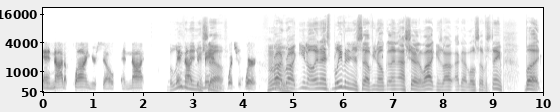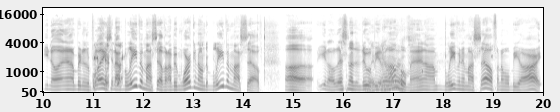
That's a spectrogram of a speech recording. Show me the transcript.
and not applying yourself and not and Believing not in yourself. what you're worth. Right, Hmm. right. You know, and that's believing in yourself. You know, and I share it a lot because I, I got low self esteem. But you know, and I've been in a place and I believe in myself, and I've been working on to believe in myself. Uh, you know, that's nothing to do with Believe being your humble, worth. man. I'm believing in myself, and I'm gonna be all right.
